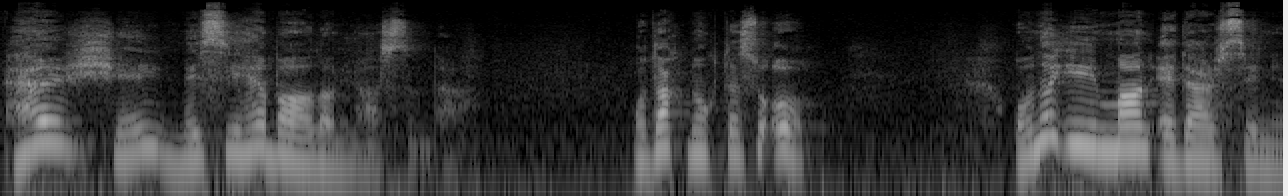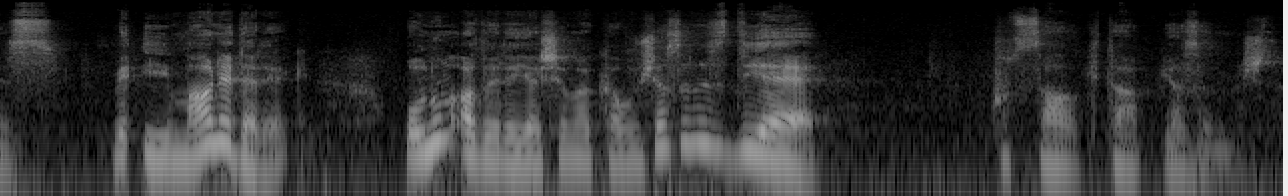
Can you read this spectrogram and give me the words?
her şey Mesih'e bağlanıyor aslında. Odak noktası o. Ona iman ederseniz ve iman ederek onun adıyla yaşama kavuşasınız diye kutsal kitap yazılmıştır.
